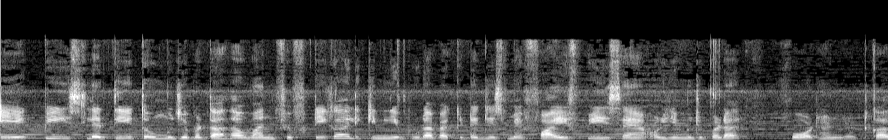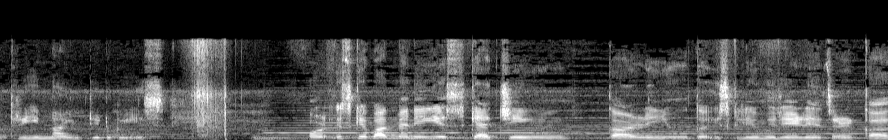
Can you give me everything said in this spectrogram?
एक पीस लेती तो मुझे पड़ता था वन फिफ्टी का, लेकिन ये पूरा पैकेट है जिसमें फ़ाइव पीस हैं और ये मुझे पड़ा फोर हंड्रेड का थ्री नाइन्टी रुपीज़ और इसके बाद मैंने ये स्केचिंग कर रही हूँ तो इसके लिए मुझे रेज़र का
